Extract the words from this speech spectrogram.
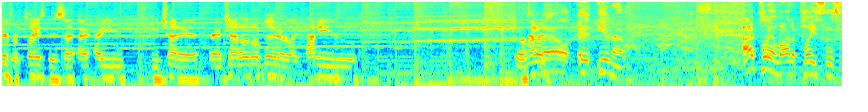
different places. Are, are- are you you try to branch out a little bit, or like how do you? know, how does Well, it, you know, I play a lot of places,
